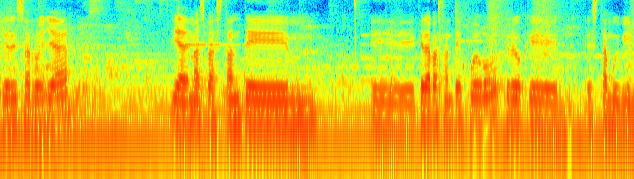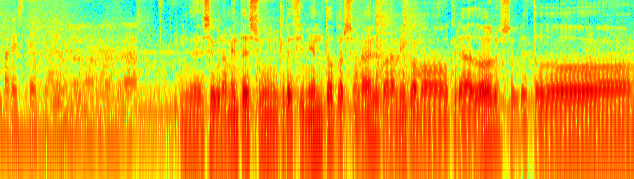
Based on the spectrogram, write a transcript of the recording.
que desarrollar y además bastante... Eh, queda bastante juego, creo que está muy bien para este objetivo. Eh, seguramente es un crecimiento personal para mí como creador, sobre todo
